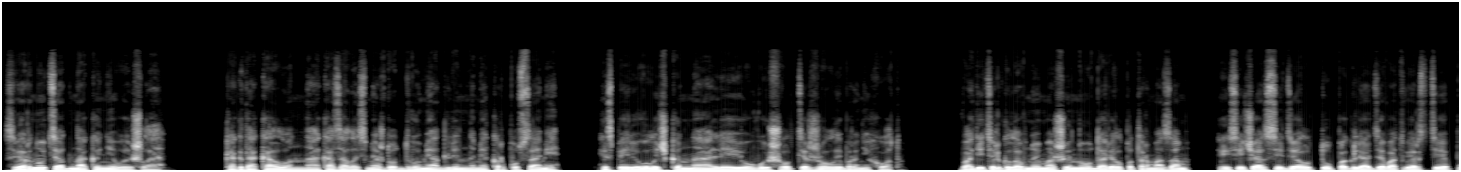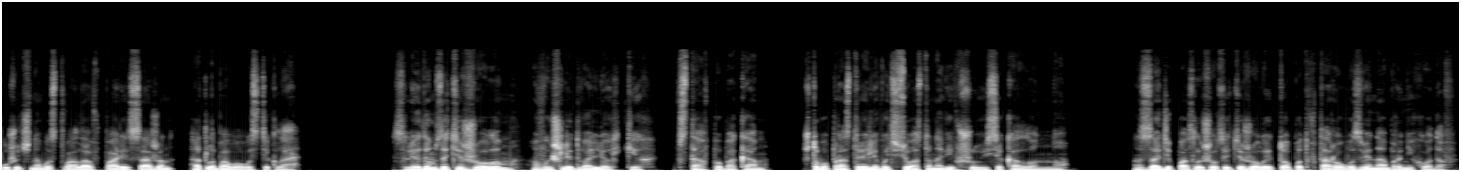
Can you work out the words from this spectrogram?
Свернуть, однако, не вышло. Когда колонна оказалась между двумя длинными корпусами, из переулочка на аллею вышел тяжелый бронеход. Водитель головной машины ударил по тормозам и сейчас сидел, тупо глядя в отверстие пушечного ствола в паре сажен от лобового стекла. Следом за тяжелым вышли два легких, встав по бокам, чтобы простреливать всю остановившуюся колонну. Сзади послышался тяжелый топот второго звена бронеходов.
